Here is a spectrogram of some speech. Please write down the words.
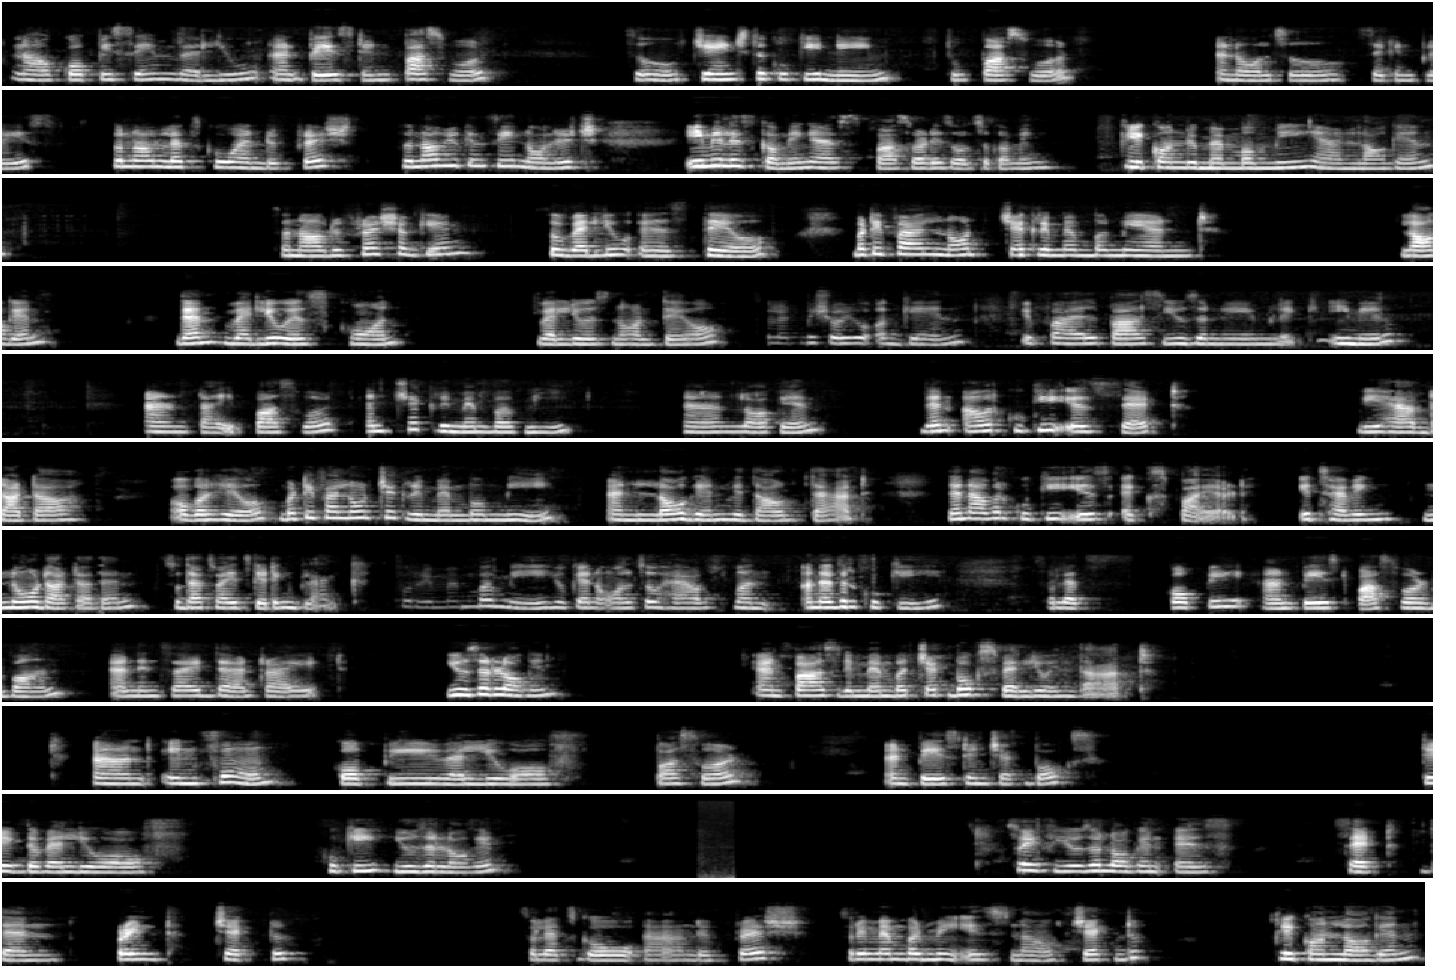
Now copy same value and paste in password. So change the cookie name to password and also second place so now let's go and refresh. So now you can see knowledge. Email is coming as password is also coming. Click on remember me and log in. So now refresh again. So value is there. But if I'll not check remember me and log in then value is gone. Value is not there. So let me show you again. If I'll pass username like email and type password and check remember me and log in. Then our cookie is set. We have data over here but if I'll not check remember me and log in without that then our cookie is expired. It's having no data then so that's why it's getting blank. For remember me you can also have one another cookie. So let's copy and paste password one and inside that write user login and pass remember checkbox value in that. And in form copy value of password and paste in checkbox. Take the value of cookie user login. So if user login is set then print checked. So let's go and refresh. So remember me is now checked. Click on login.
